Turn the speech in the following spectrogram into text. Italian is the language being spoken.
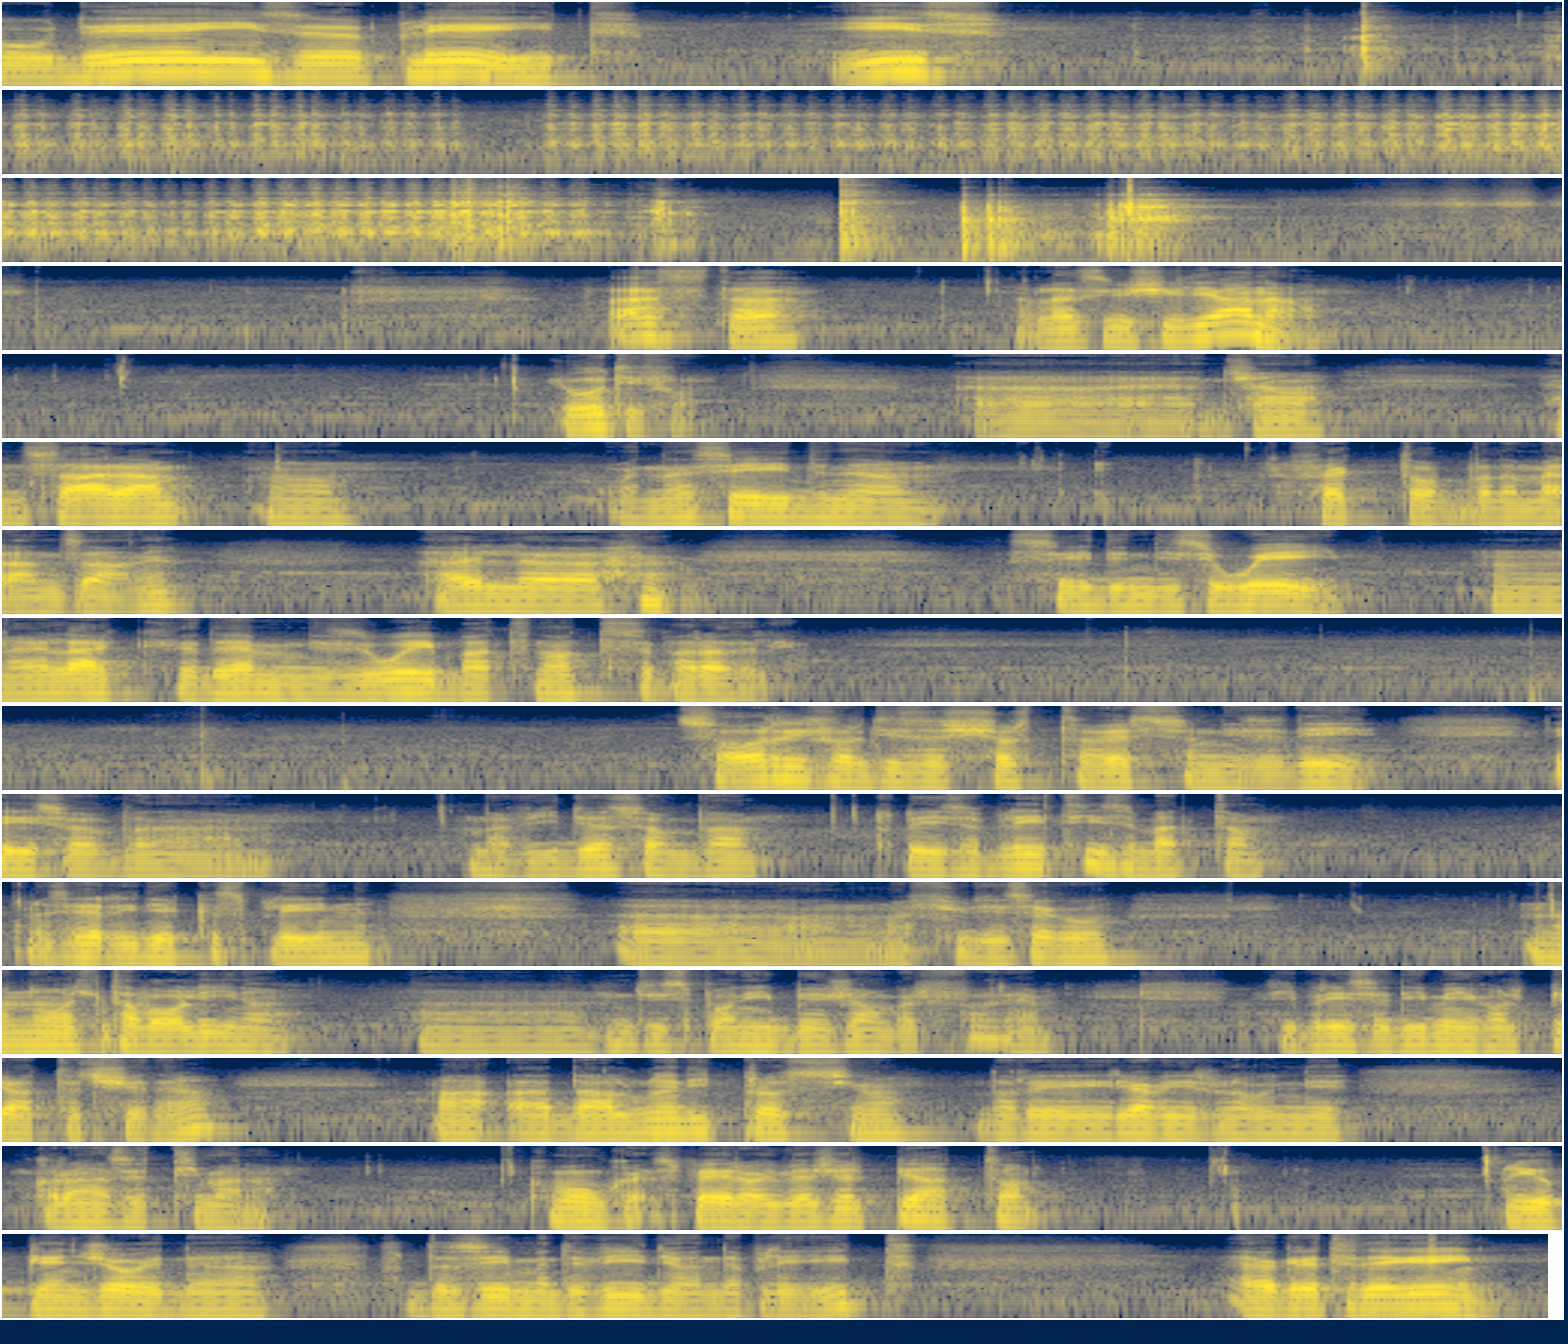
today's plate is pasta alla siciliana. Beautiful. Uh, diciamo and Sara uh, when I said the effect of the melanzane I'll uh, say in this way. Mm, I like them in this way but not separately. Sorry for this short version this day. Days of uh, the videos of uh, today's playlist but uh, as I already explained uh, a few days ago non ho il tavolino uh, disponibile diciamo, per fare riprese di me col piatto eccetera. Ma uh, da lunedì prossimo dovrei riaverlo quindi ancora una settimana. Comunque spero vi piace il piatto. I hope you enjoyed the same the video and the plate have a great day again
